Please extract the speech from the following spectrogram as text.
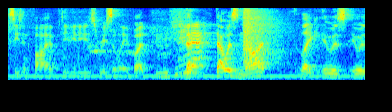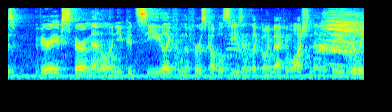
season 5 dvds recently but that, that was not like it was it was very experimental and you could see like from the first couple seasons like going back and watching them that they really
